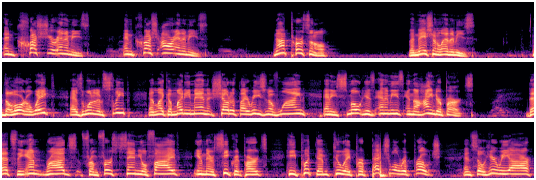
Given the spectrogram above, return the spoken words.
and crush your enemies and crush our enemies. Not personal, the national enemies. The Lord awaked as one out of sleep, and like a mighty man that shouteth by reason of wine, and he smote his enemies in the hinder parts. That's the rods from 1 Samuel 5 in their secret parts. He put them to a perpetual reproach. And so here we are,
